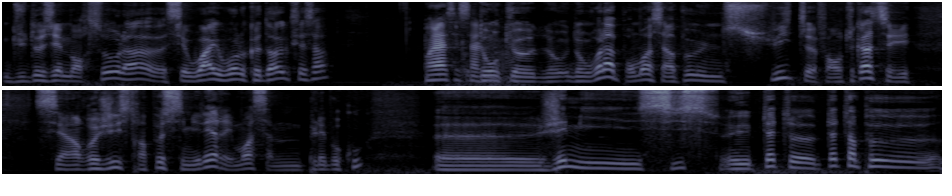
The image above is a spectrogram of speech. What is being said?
du deuxième morceau là. C'est Why Walk a Dog, c'est ça? Voilà, c'est ça. donc, donc, donc voilà, pour moi, c'est un peu une suite. Enfin, en tout cas, c'est c'est un registre un peu similaire et moi, ça me plaît beaucoup. Euh, J'ai mis 6 et peut-être euh, peut-être un peu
